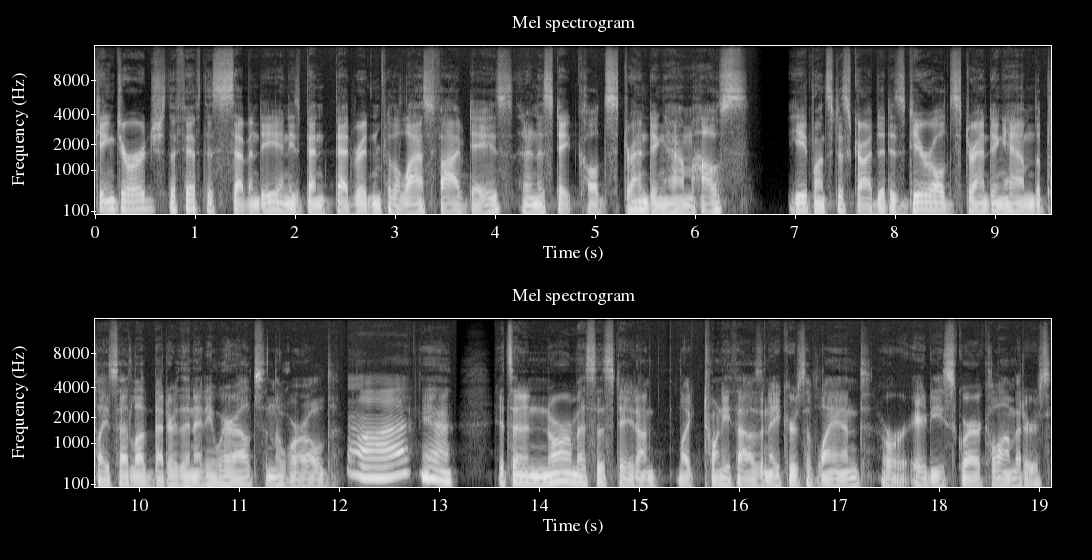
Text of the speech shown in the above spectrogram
King George V is 70, and he's been bedridden for the last five days at an estate called Strandingham House. He had once described it as dear old Strandingham, the place I love better than anywhere else in the world. Aww. Yeah. It's an enormous estate on like 20,000 acres of land or 80 square kilometers.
